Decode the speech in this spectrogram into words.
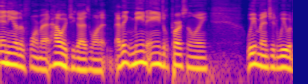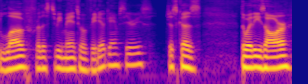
any other format, how would you guys want it? I think me and Angel personally, we mentioned we would love for this to be made into a video game series, just because the way these are,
